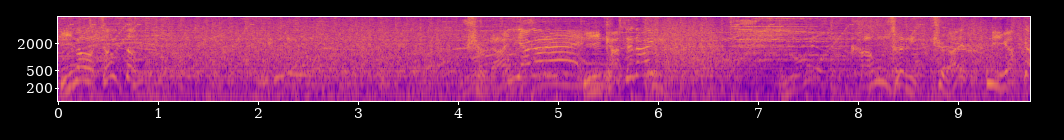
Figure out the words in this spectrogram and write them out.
今はチャンスだ食らいやがれ行かせないカムサにくらえ逃がすか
